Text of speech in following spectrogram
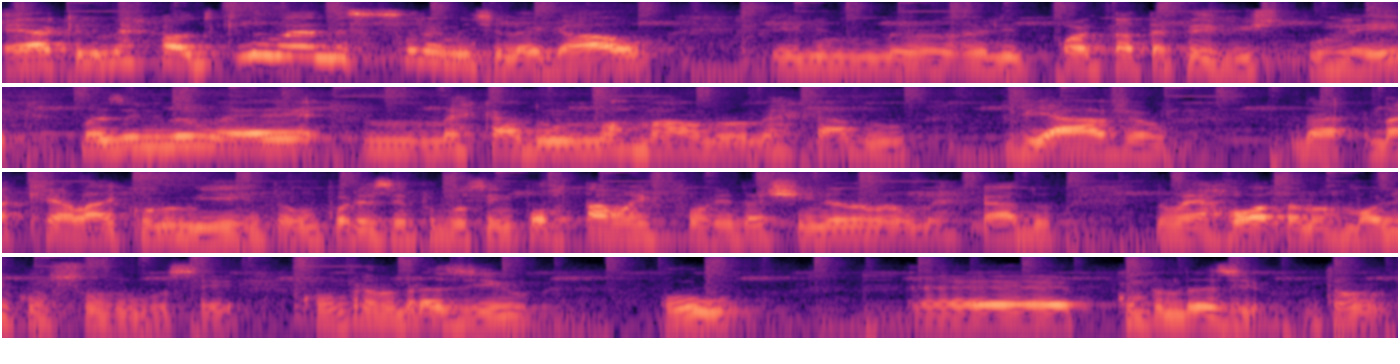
é aquele mercado que não é necessariamente legal, ele, não, ele pode estar até previsto por lei, mas ele não é um mercado normal, não é um mercado viável da, daquela economia. Então, por exemplo, você importar um iPhone da China não é um mercado, não é rota normal de consumo. Você compra no Brasil ou é, compra no Brasil. Então,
